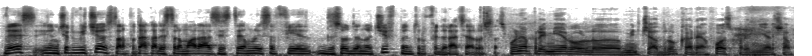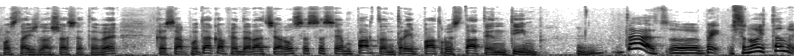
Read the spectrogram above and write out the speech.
vezi, e un cerc vicios. Ar putea ca destrămarea sistemului să fie destul de nociv pentru Federația Rusă. Spunea premierul uh, Mircea Druc, care a fost premier și a fost aici la 6 TV, că s-ar putea ca Federația Rusă să se împartă în 3-4 state în timp. Da, uh, păi, să nu uităm, uh,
